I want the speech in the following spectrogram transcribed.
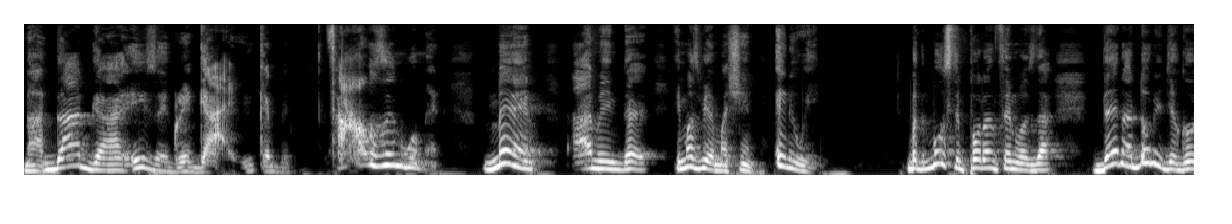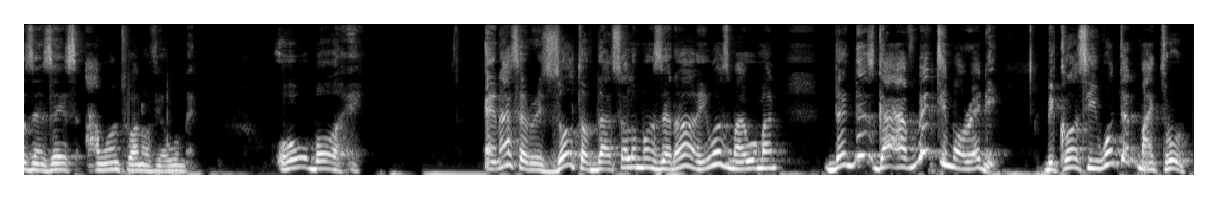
Now, that guy is a great guy. You can be thousand women. Men, I mean, he must be a machine. Anyway, but the most important thing was that then Adonijah goes and says, I want one of your women. Oh boy. And as a result of that, Solomon said, Oh, he wants my woman then this guy, I've met him already because he wanted my throne.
